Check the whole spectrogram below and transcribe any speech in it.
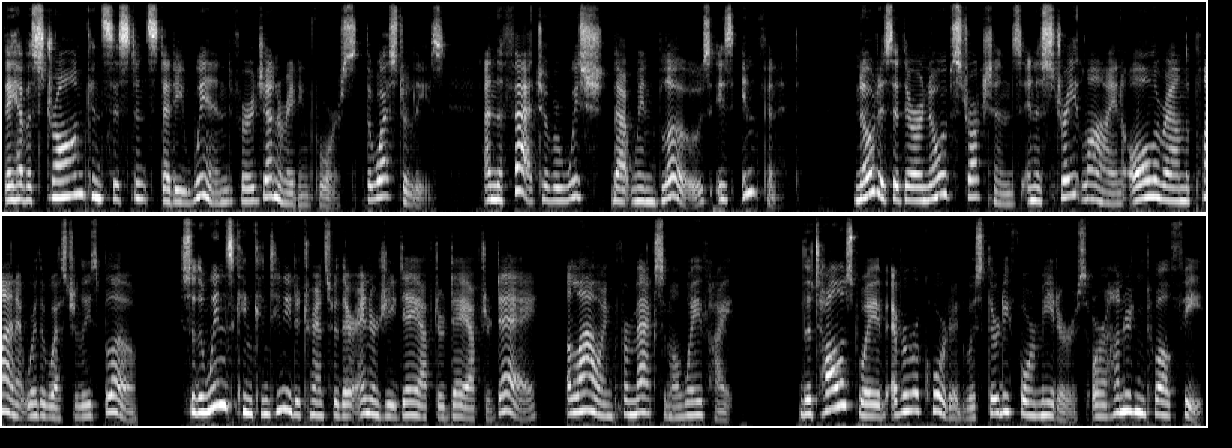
They have a strong, consistent, steady wind for a generating force, the westerlies, and the fetch over which that wind blows is infinite. Notice that there are no obstructions in a straight line all around the planet where the westerlies blow. So the winds can continue to transfer their energy day after day after day, allowing for maximal wave height. The tallest wave ever recorded was 34 meters, or 112 feet,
